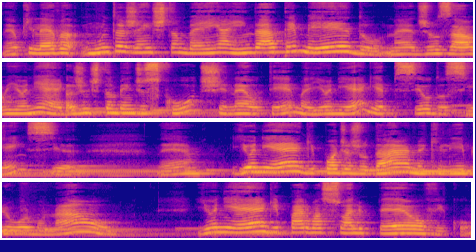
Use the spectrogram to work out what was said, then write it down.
né, o que leva muita gente também ainda a ter medo né, de usar o Ionieg. A gente também discute né, o tema Ionieg é pseudociência, né? Ionieg pode ajudar no equilíbrio hormonal? Ionieg para o assoalho pélvico.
